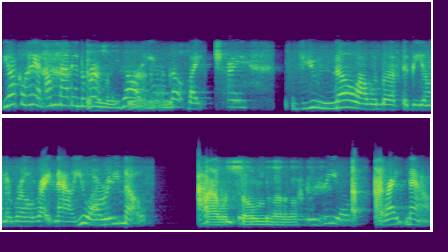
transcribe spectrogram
Y'all go ahead. I'm not in the rush. Y'all, you know, like Trey, you know I would love to be on the road right now. You already know. I I'm was so supposed to loved. I- right now.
